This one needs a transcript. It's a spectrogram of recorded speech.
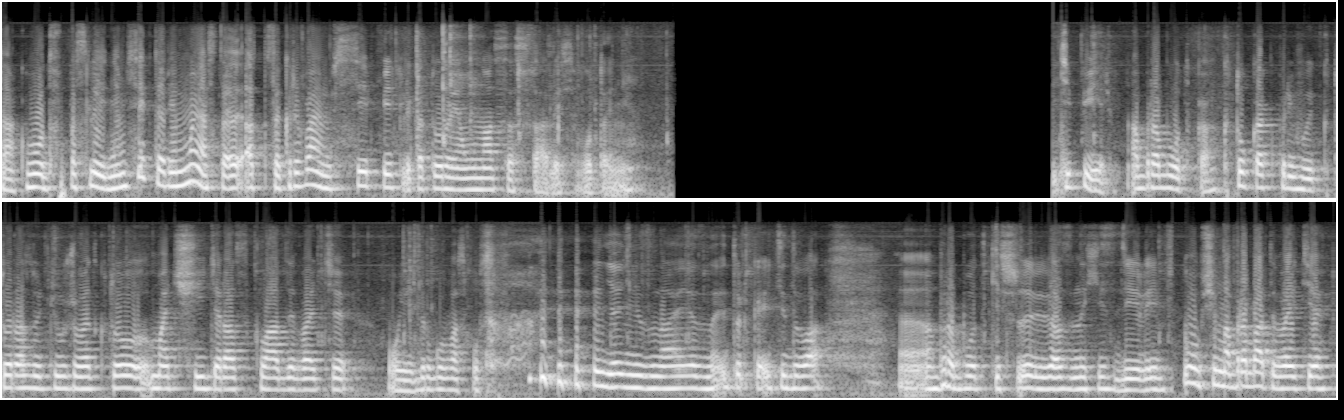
Так вот в последнем секторе мы закрываем все петли которые у нас остались. Вот они. Теперь обработка. Кто как привык кто разутюживает кто мочить раскладывать ой другого способа я не знаю я знаю только эти два э, обработки вязаных изделий. Ну, в общем, обрабатывайте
